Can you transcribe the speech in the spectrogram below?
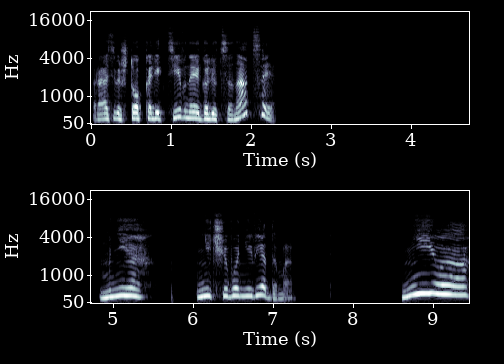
Разве что коллективная галлюцинация? Мне ничего не ведомо. Ни о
